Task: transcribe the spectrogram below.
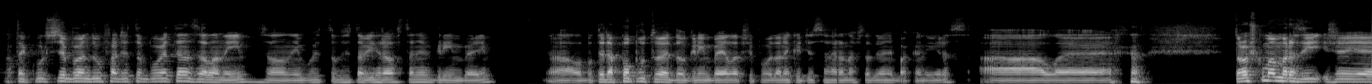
Tak určite budem dúfať, že to bude ten zelený. Zelený, bude to, že tá výhra ostane v Green Bay. Alebo teda poputuje do Green Bay, lepšie povedané, keďže sa hrá na štadióne Buccaneers, ale trošku ma mrzí, že je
